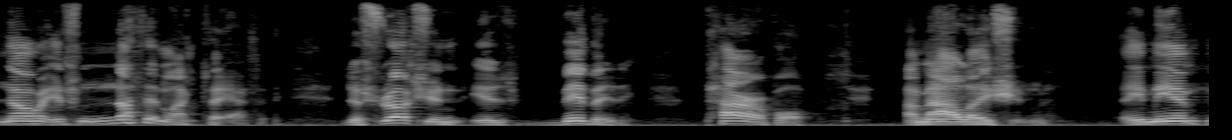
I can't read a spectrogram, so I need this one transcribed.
No, it's nothing like that. Destruction is vivid, powerful annihilation. Amen.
